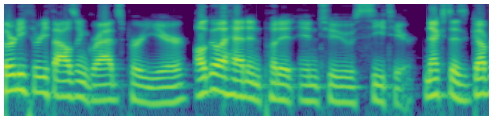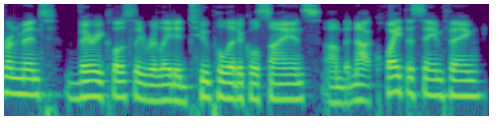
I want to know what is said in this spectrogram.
33,000 grads per year. I'll go ahead and put it into C tier. Next is government, very closely related to political science, um, but not quite the the same thing.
